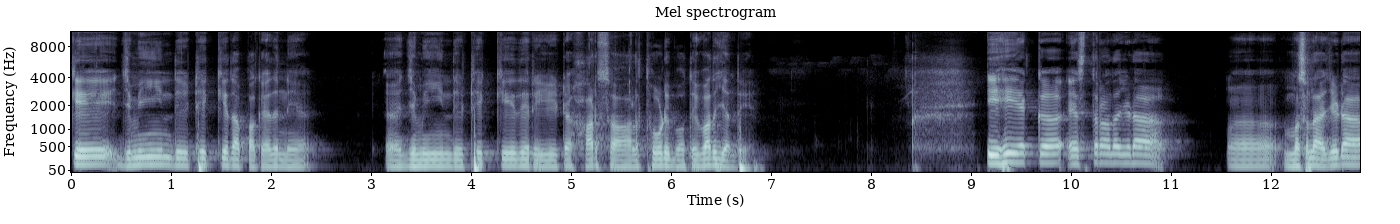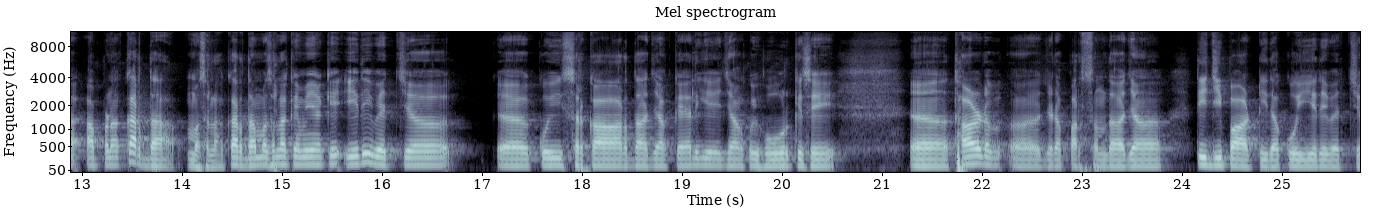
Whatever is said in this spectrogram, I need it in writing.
ਕਿ ਜ਼ਮੀਨ ਦੇ ਠੇਕੇ ਦਾ ਆਪਾਂ ਕਹਿ ਦਿੰਨੇ ਆ ਜ਼ਮੀਨ ਦੇ ਠੇਕੇ ਦੇ ਰੇਟ ਹਰ ਸਾਲ ਥੋੜੇ ਬਹੁਤੇ ਵੱਧ ਜਾਂਦੇ ਆ। ਇਹ ਇੱਕ ਇਸ ਤਰ੍ਹਾਂ ਦਾ ਜਿਹੜਾ ਮਸਲਾ ਜਿਹੜਾ ਆਪਣਾ ਘਰ ਦਾ ਮਸਲਾ। ਘਰ ਦਾ ਮਸਲਾ ਕਿਵੇਂ ਆ ਕਿ ਇਹਦੇ ਵਿੱਚ ਕੋਈ ਸਰਕਾਰ ਦਾ ਜਾਂ ਕਹਿ ਲਈਏ ਜਾਂ ਕੋਈ ਹੋਰ ਕਿਸੇ ਥਰਡ ਜਿਹੜਾ ਪਰਸਨ ਦਾ ਜਾਂ ਤੀਜੀ ਪਾਰਟੀ ਦਾ ਕੋਈ ਇਹਦੇ ਵਿੱਚ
